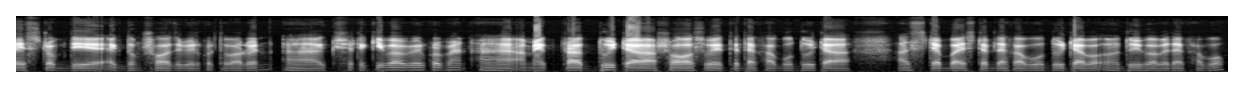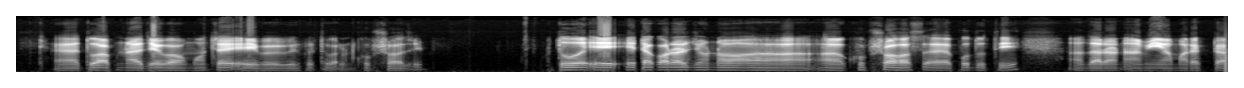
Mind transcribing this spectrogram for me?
ডেস্কটপ দিয়ে একদম সহজে বের করতে পারবেন। সেটা কীভাবে বের করবেন? আমি একটা, দুইটা সহজ ওয়েতে দেখাবো, দুইটা স্টেপ বাই স্টেপ দেখাবো, দুইটা, দুইভাবে দেখাবো। তো আপনারা যেভাবে মন চায় এইভাবে বের করতে পারেন খুব সহজেই। তো এটা করার জন্য খুব সহজ পদ্ধতি। দাঁড়ান, আমি আমার একটা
